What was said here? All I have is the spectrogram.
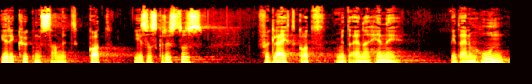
ihre Küken sammelt. Gott, Jesus Christus, vergleicht Gott mit einer Henne, mit einem Huhn.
